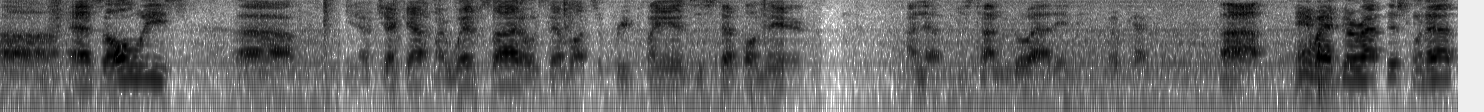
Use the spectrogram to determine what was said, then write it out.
Uh, as always, uh, you know, check out my website. I always have lots of free plans and stuff on there. I know, just time to go out. Uh, anyway, I'm going to wrap this one up.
